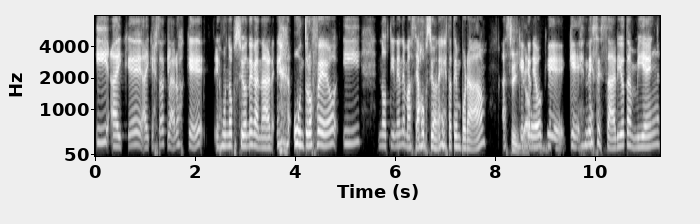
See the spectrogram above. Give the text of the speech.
y hay que, hay que estar claros que es una opción de ganar un trofeo y no tienen demasiadas opciones esta temporada. Así que creo que, es necesario también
